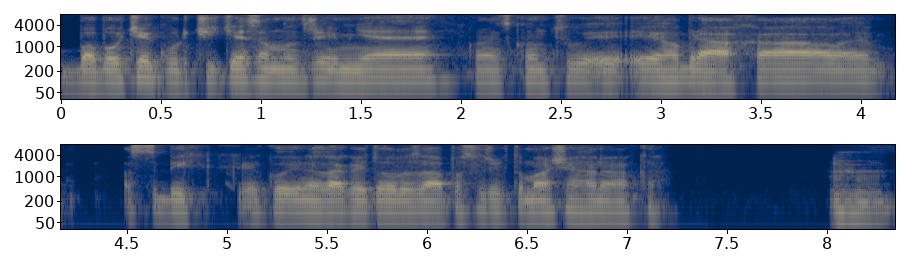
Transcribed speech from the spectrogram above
Baboček určitě samozřejmě, konec konců i, i jeho brácha, ale asi bych jako i na základě tohoto zápasu řekl Tomáše Hanáka. Mm-hmm.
